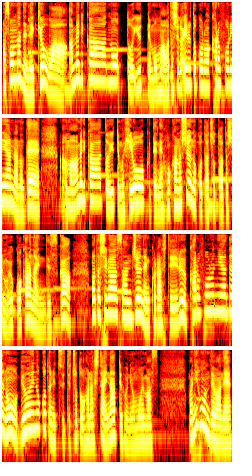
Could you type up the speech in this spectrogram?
あそんなでね、今日はアメリカのと言っても、まあ私がいるところはカリフォルニアなので、あまあアメリカと言っても広くてね、他の州のことはちょっと私もよくわからないんですが、私が30年暮らしているカリフォルニアでの病院のことについてちょっとお話したいなっていうふうに思います。まあ、日本ではね、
